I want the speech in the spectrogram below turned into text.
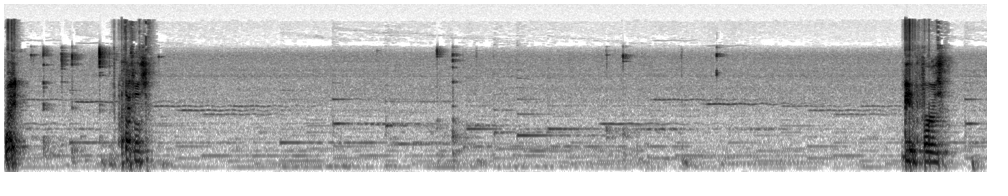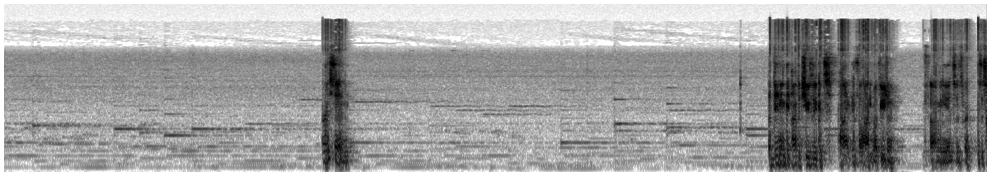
Wait. In first person. I didn't get to choose a good spot because I'm a fusion. Found me into this.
